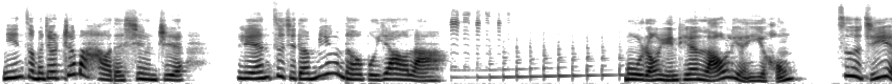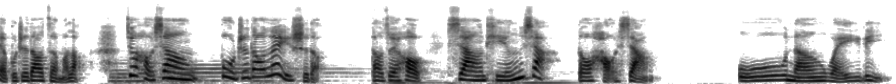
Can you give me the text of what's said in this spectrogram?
您怎么就这么好的兴致，连自己的命都不要了？慕容云天老脸一红，自己也不知道怎么了，就好像不知道累似的。到最后想停下，都好像无能为力。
